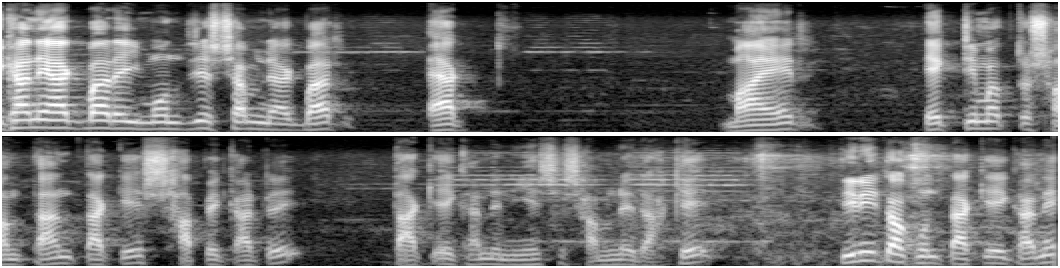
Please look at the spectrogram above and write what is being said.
এখানে একবার, এই মন্দিরের সামনে একবার এক মায়ের একটিমাত্র সন্তান তাকে সাপে কাটে, তাকে এখানে নিয়ে এসে সামনে রাখে। তিনি তখন তাকে এখানে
